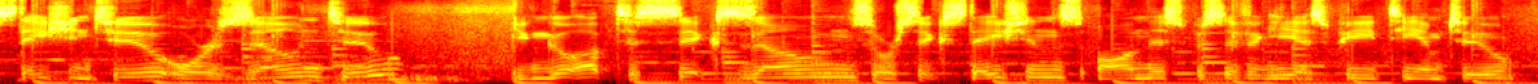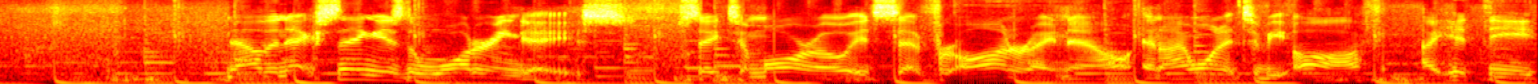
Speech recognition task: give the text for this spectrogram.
station two or zone two. You can go up to six zones or six stations on this specific ESP TM2. Now the next thing is the watering days. Say tomorrow it's set for on right now and I want it to be off. I hit the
